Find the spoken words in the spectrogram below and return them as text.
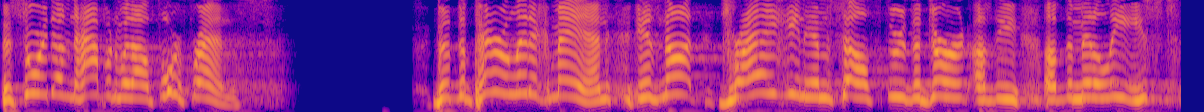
The story doesn't happen without four friends. The, the paralytic man is not dragging himself through the dirt of the, of the Middle East.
